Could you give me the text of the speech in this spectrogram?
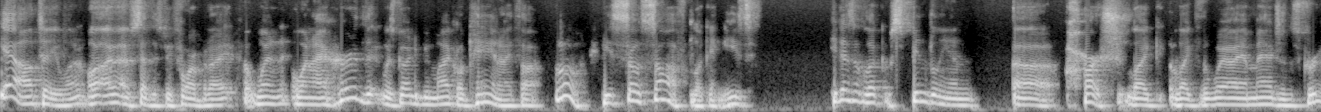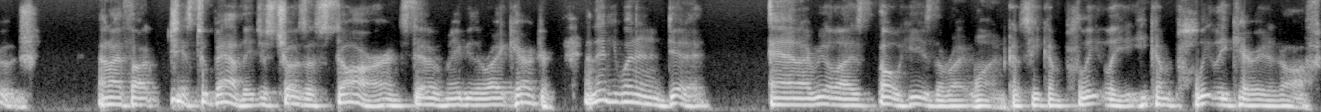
Yeah, I'll tell you one. Well, I've said this before, but I when when I heard that it was going to be Michael Caine, I thought, oh, he's so soft looking. He's he doesn't look spindly and uh, harsh like like the way I imagine Scrooge. And I thought, gee, it's too bad they just chose a star instead of maybe the right character. And then he went in and did it, and I realized, oh, he's the right one because he completely he completely carried it off.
